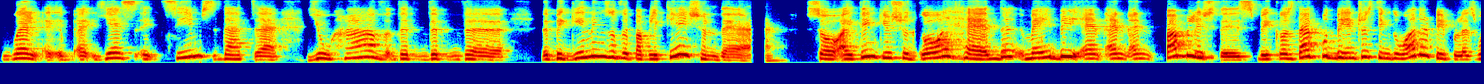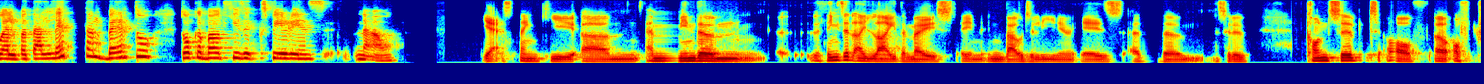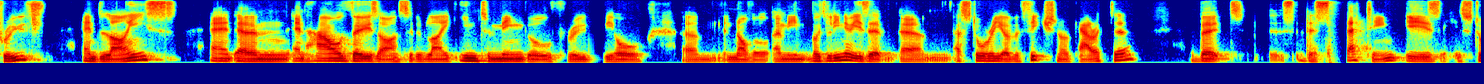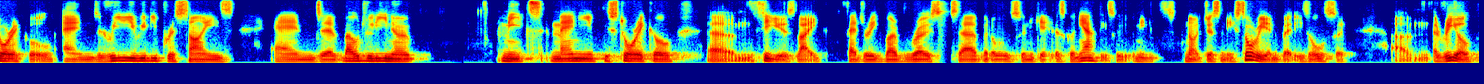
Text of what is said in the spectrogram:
Well, uh, uh, yes, it seems that uh, you have the, the, the the beginnings of the publication there. So I think you should go ahead maybe and, and, and publish this because that would be interesting to other people as well. But I'll let Alberto talk about his experience now. Yes, thank you. Um, I mean, the, the things that I like the most in, in Baudolino is uh, the sort of concept of, uh, of truth and lies and um, and how those are sort of like intermingled through the whole um, novel. I mean, Baudolino is a um, a story of a fictional character, but the setting is historical and really really precise. And uh, Baudolino meets many historical um, figures like Frederick Barbarossa, but also Niketas Choniatis. I mean, it's not just an historian, but he's also um, a real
